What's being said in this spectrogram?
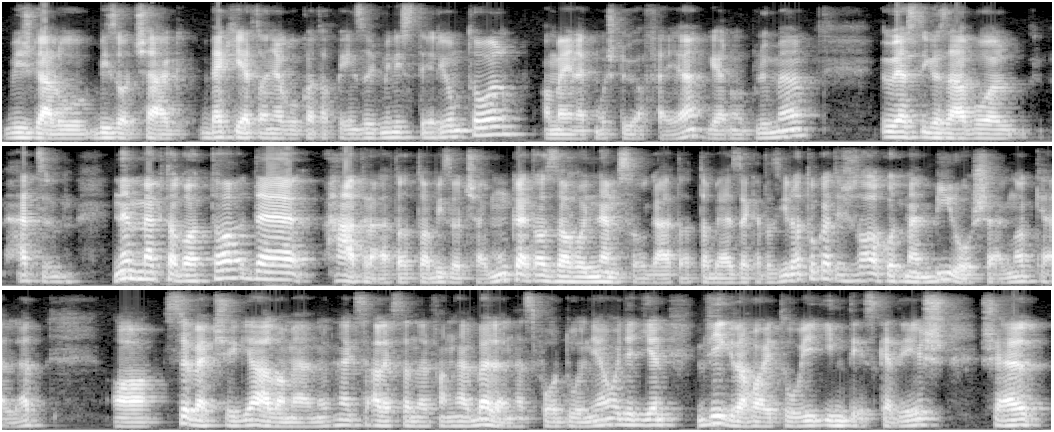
vizsgáló bizottság bekért anyagokat a pénzügyminisztériumtól, amelynek most ő a feje, Gernot Blümel, ő ezt igazából hát nem megtagadta, de hátráltatta a bizottság munkát azzal, hogy nem szolgáltatta be ezeket az iratokat, és az alkotmánybíróságnak kellett a szövetségi államelnöknek, Alexander Van Hel Bellenhez fordulnia, hogy egy ilyen végrehajtói intézkedéssel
